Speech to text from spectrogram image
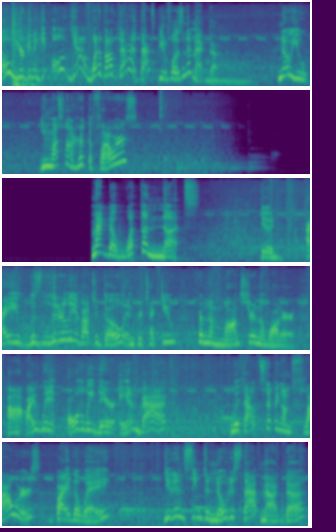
Oh, you're gonna get. Oh yeah. What about that? That's beautiful, isn't it, Magda? No, you... You must not hurt the flowers? Magda, what the nuts? Dude, I was literally about to go and protect you from the monster in the water. Uh, I went all the way there and back without stepping on flowers, by the way. You didn't seem to notice that, Magda.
